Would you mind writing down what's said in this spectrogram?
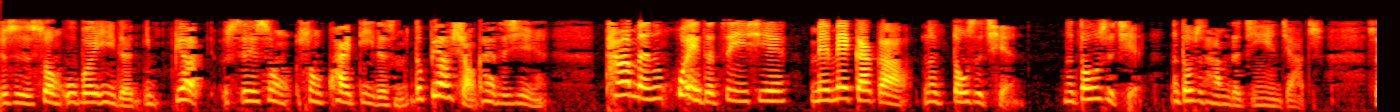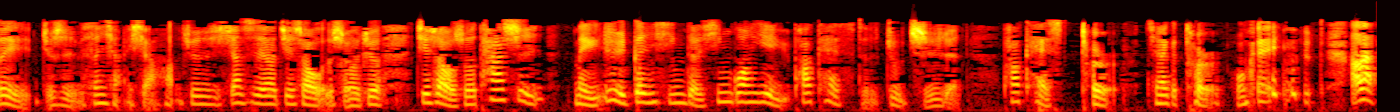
就是送 Uber E 的，你不要这些送送快递的，什么都不要小看这些人，他们会的这一些眉眉角角，那都是钱，那都是钱，那都是他们的经验价值。所以就是分享一下哈，就是下次要介绍我的时候，就介绍我说他是每日更新的星光夜语 Podcast 的主持人，Podcaster。加一个腿儿，OK，好了，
